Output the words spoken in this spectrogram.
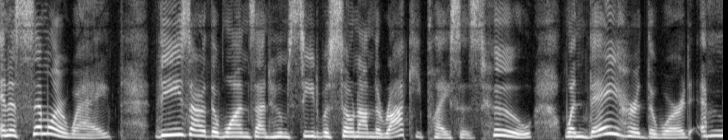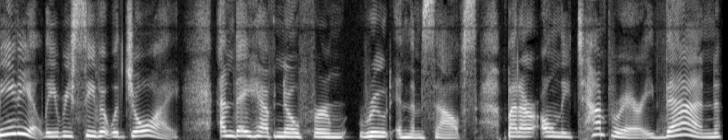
In a similar way, these are the ones on whom seed was sown on the rocky places, who, when they heard the word, immediately receive it with joy. And they have no firm root in themselves, but are only temporary. Then,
